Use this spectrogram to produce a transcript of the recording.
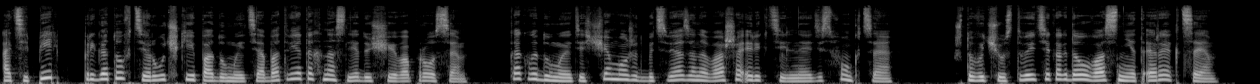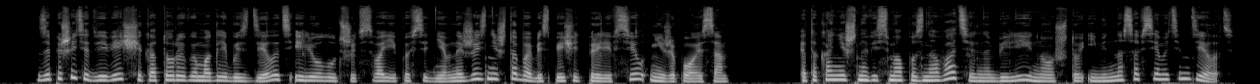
А теперь приготовьте ручки и подумайте об ответах на следующие вопросы. Как вы думаете, с чем может быть связана ваша эректильная дисфункция? Что вы чувствуете, когда у вас нет эрекции? Запишите две вещи, которые вы могли бы сделать или улучшить в своей повседневной жизни, чтобы обеспечить прилив сил ниже пояса. Это, конечно, весьма познавательно, Бели, но что именно со всем этим делать?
